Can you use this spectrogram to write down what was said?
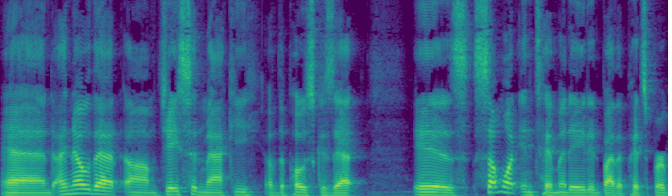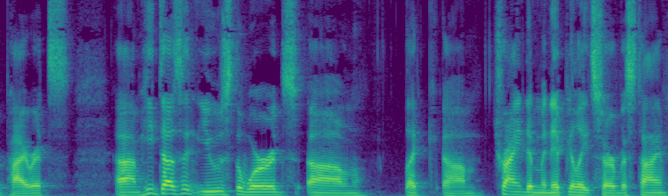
And I know that um, Jason Mackey of the Post Gazette is somewhat intimidated by the Pittsburgh Pirates. Um, he doesn't use the words um, like um, trying to manipulate service time.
